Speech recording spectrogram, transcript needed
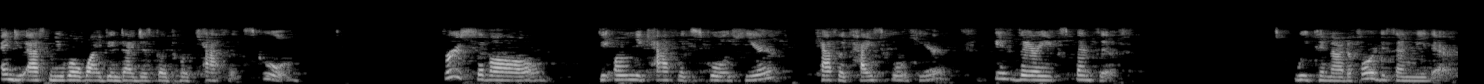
And you ask me, well, why didn't I just go to a Catholic school? First of all, the only Catholic school here Catholic high school here is very expensive. We could not afford to send me there.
